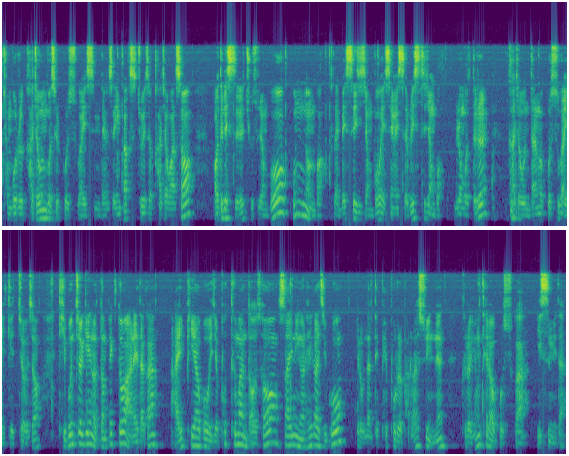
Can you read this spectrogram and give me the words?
정보를 가져온 것을 볼 수가 있습니다. 그래서 인박스 쪽에서 가져와서 어드레스, 주소 정보, 폰 넘버, 그 다음에 메시지 정보, SMS 리스트 정보 이런 것들을 가져온다는 걸 볼 수가 있겠죠. 그래서 기본적인 어떤 백도어 안에다가 IP하고 이제 포트만 넣어서 사이닝을 해가지고 여러분들한테 배포를 바로 할 수 있는 그런 형태라고 볼 수가 있습니다.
